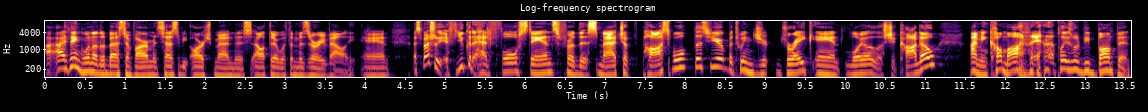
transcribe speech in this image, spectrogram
I I think one of the best environments has to be Arch Madness out there with the Missouri Valley, and especially if you could have had full stands for this matchup possible this year between Drake and Loyola Chicago. I mean, come on, man, that place would be bumping.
